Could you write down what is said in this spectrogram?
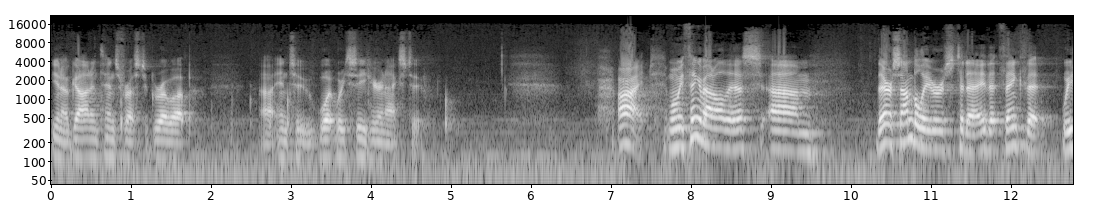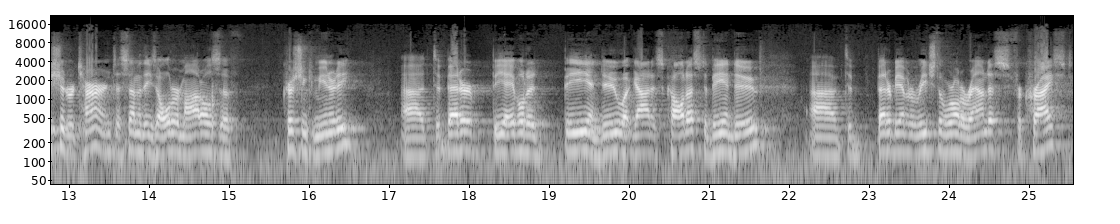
you know, God intends for us to grow up uh, into what we see here in Acts 2. All right, when we think about all this, um, there are some believers today that think that we should return to some of these older models of Christian community uh, to better be able to be and do what God has called us to be and do, uh, to better be able to reach the world around us for Christ.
